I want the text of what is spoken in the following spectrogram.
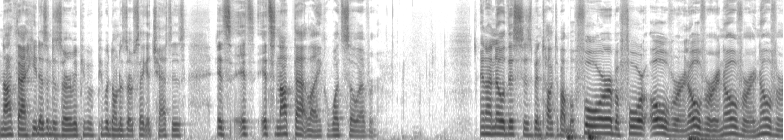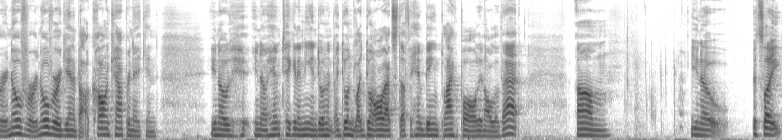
Not that he doesn't deserve it. People people don't deserve second chances. It's it's it's not that like whatsoever. And I know this has been talked about before, before over and over and over and over and over and over again about Colin Kaepernick and you know, you know him taking a knee and doing like doing like doing all that stuff and him being blackballed and all of that. Um, you know, it's like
